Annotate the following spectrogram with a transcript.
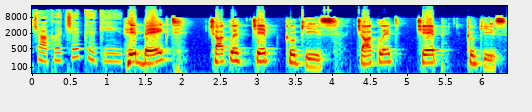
chocolate chip cookies. He baked chocolate chip cookies. Chocolate chip cookies.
